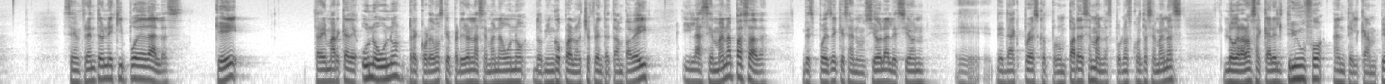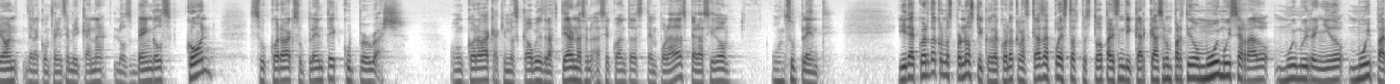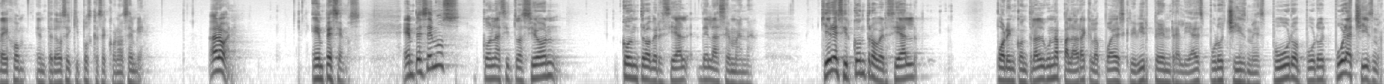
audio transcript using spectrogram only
se enfrenta a un equipo de Dallas que trae marca de 1-1. Recordemos que perdieron la semana 1 domingo por la noche frente a Tampa Bay. Y la semana pasada, después de que se anunció la lesión eh, de Dak Prescott por un par de semanas, por unas cuantas semanas, lograron sacar el triunfo ante el campeón de la conferencia americana, los Bengals, con su quarterback suplente, Cooper Rush. Un quarterback a quien los Cowboys draftearon hace, hace cuantas temporadas, pero ha sido un suplente. Y de acuerdo con los pronósticos, de acuerdo con las casas apuestas, pues todo parece indicar que va a ser un partido muy, muy cerrado, muy, muy reñido, muy parejo entre dos equipos que se conocen bien. Ahora bueno, empecemos. Empecemos con la situación controversial de la semana. Quiero decir controversial por encontrar alguna palabra que lo pueda describir, pero en realidad es puro chisme, es puro, puro, pura chisma.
